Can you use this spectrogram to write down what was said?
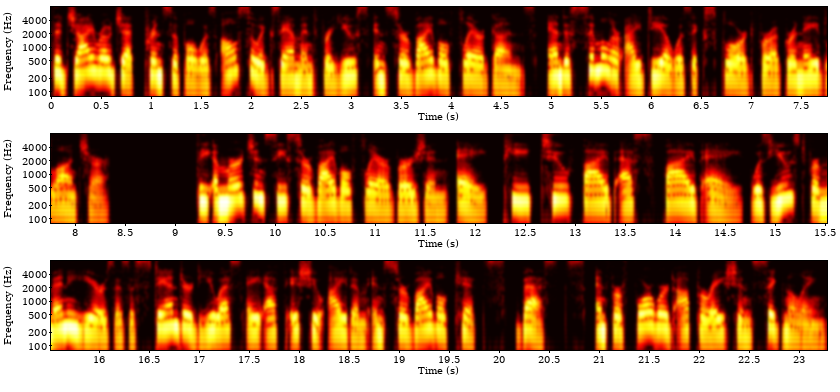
The gyrojet principle was also examined for use in survival flare guns, and a similar idea was explored for a grenade launcher. The emergency survival flare version A, P25S5A was used for many years as a standard USAF issue item in survival kits, vests, and for forward operations signaling,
